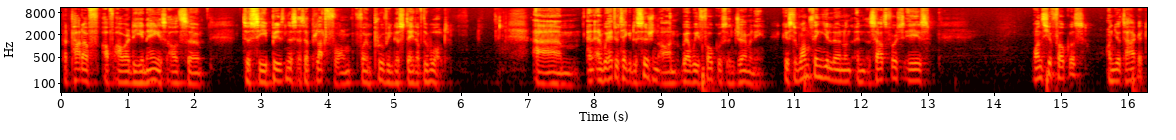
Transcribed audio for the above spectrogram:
but part of, of our DNA is also to see business as a platform for improving the state of the world. Um, and, and we had to take a decision on where we focus in Germany. Because the one thing you learn on, in Salesforce is once you focus, on your target,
